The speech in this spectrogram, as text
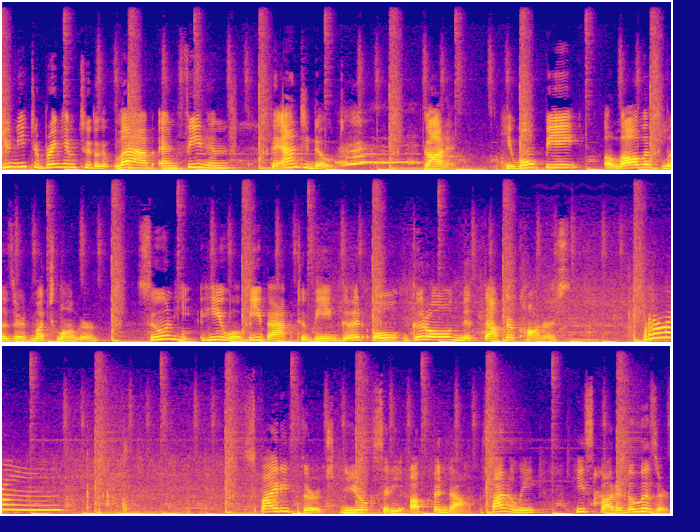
You need to bring him to the lab and feed him the antidote. Got it. He won't be a lawless lizard much longer. Soon he, he will be back to being good old good old Dr. Connors. Spidey searched New York City up and down. Finally, he spotted the lizard.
